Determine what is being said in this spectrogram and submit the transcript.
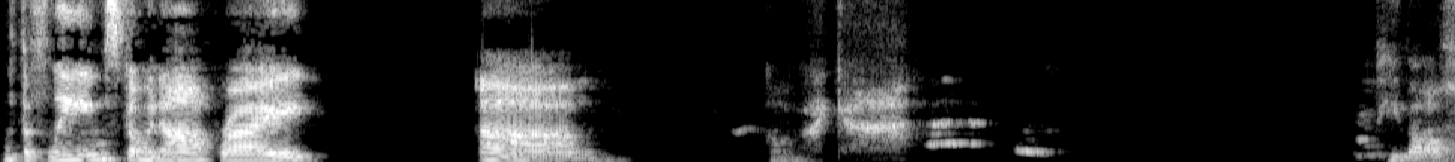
with the flames going up, right? Um, oh my God. People.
